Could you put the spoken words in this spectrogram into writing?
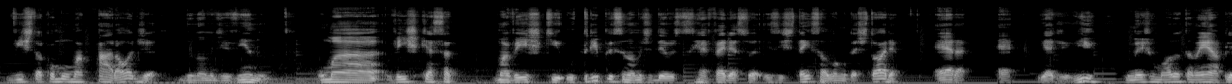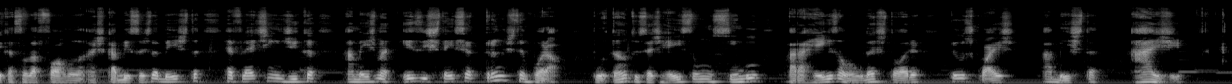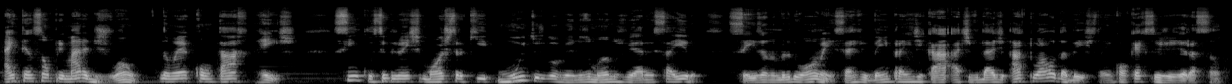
vista como uma paródia do nome divino, uma vez que essa uma vez que o tríplice nome de Deus se refere à sua existência ao longo da história, era, é e há de vir, do mesmo modo também a aplicação da fórmula às cabeças da besta reflete e indica a mesma existência transtemporal. Portanto, os sete reis são um símbolo para reis ao longo da história pelos quais a besta age. A intenção primária de João não é contar reis. 5 simplesmente mostra que muitos governos humanos vieram e saíram. 6 é o número do homem, serve bem para indicar a atividade atual da besta, em qualquer que seja a geração.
